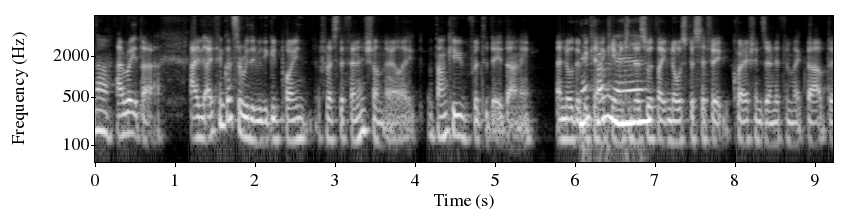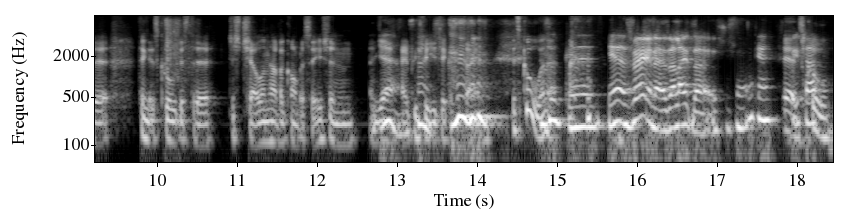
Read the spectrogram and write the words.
no i rate that I, I think that's a really, really good point for us to finish on there. Like, thank you for today, Danny. I know that no we kind of came into this with like no specific questions or anything like that, but I think it's cool just to just chill and have a conversation. And yeah, yeah I appreciate nice. you taking the time. It's cool, isn't it? Good. Yeah, it's very nice. I like that. It's just like, okay. Yeah, it's chat. cool.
